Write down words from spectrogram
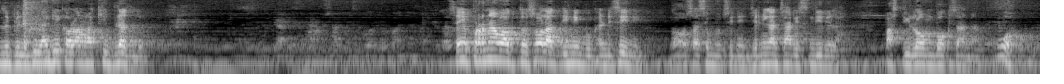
Lebih-lebih lagi kalau arah kiblat loh. Saya pernah waktu sholat ini bukan di sini, nggak usah sebut sini. Jadi kan cari sendirilah. Pas di Lombok sana, wah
